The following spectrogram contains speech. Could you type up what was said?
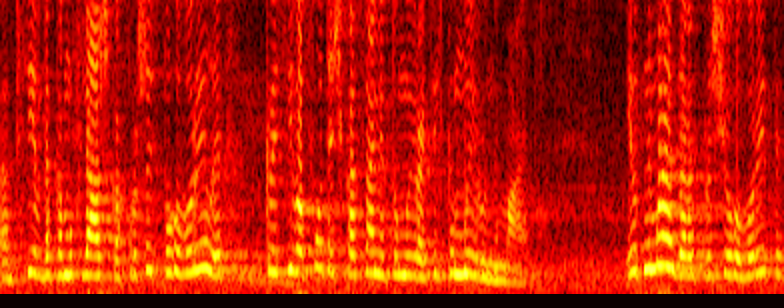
е, псевдокамуфляжках, про щось поговорили. Красива фоточка саміту мира, тільки миру немає. І от немає зараз про що говорити.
